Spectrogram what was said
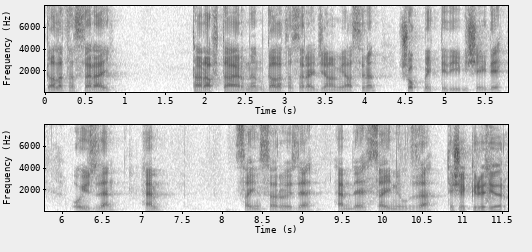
Galatasaray taraftarının, Galatasaray camiasının çok beklediği bir şeydi. O yüzden hem Sayın Sarıöz'e hem de Sayın Yıldız'a teşekkür ediyorum.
